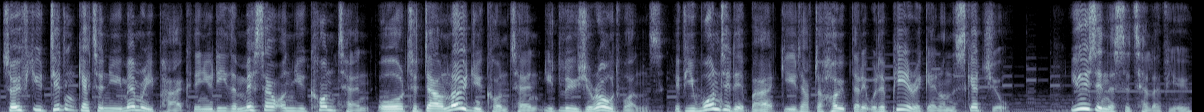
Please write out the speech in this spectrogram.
So if you didn't get a new memory pack, then you'd either miss out on new content, or to download new content, you'd lose your old ones. If you wanted it back, you'd have to hope that it would appear again on the schedule. Using the Satellaview,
